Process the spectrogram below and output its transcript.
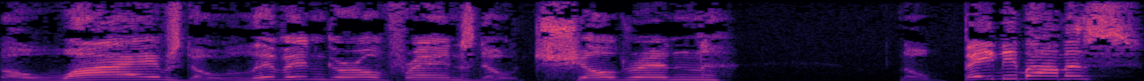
No wives, no live-in girlfriends, no children, no baby mamas.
